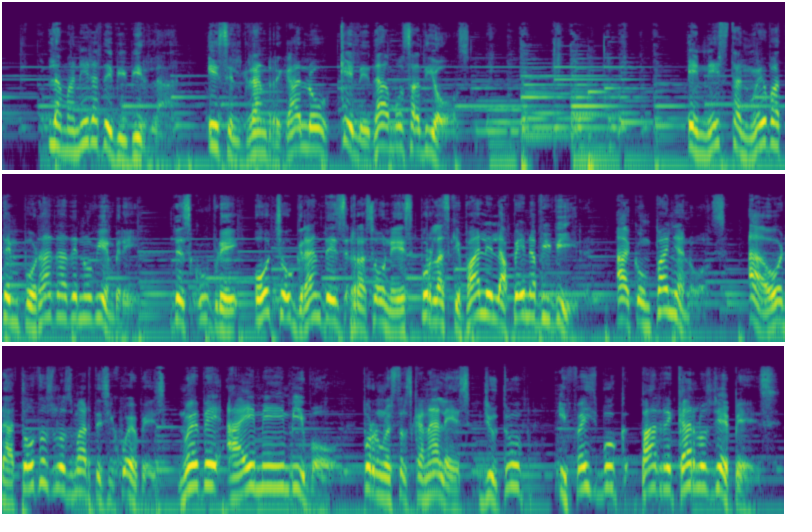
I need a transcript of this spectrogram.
La manera de vivirla es el gran regalo que le damos a Dios. En esta nueva temporada de noviembre, descubre ocho grandes razones por las que vale la pena vivir. Acompáñanos. Ahora todos los martes y jueves, 9 a.m. en vivo por nuestros canales YouTube y Facebook Padre Carlos Yepes.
